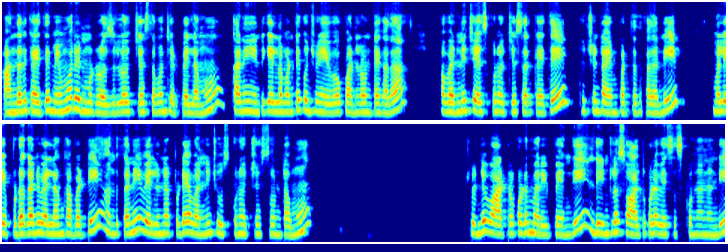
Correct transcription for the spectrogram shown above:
అందరికైతే మేము 2, 3 రోజుల్లో వచ్చేస్తామని చెప్పెళ్ళాము. కానీ ఇంటికి వెళ్ళామంటే కొంచెం ఏవో పనులు ఉంటాయి కదా! అవన్నీ చేసుకుని వచ్చేసరికి అయితే కొంచెం టైం పడుతుంది కదండీ! మళ్ళీ ఎప్పుడో కానీ వెళ్ళాం కాబట్టి అందుకని వెళ్ళినప్పుడే అవన్నీ చూసుకొని వచ్చేస్తుంటాము చూడండి వాటర్ కూడా మరిగిపోయింది. దీంట్లో సాల్ట్ కూడా వేసేసుకున్నానండి.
